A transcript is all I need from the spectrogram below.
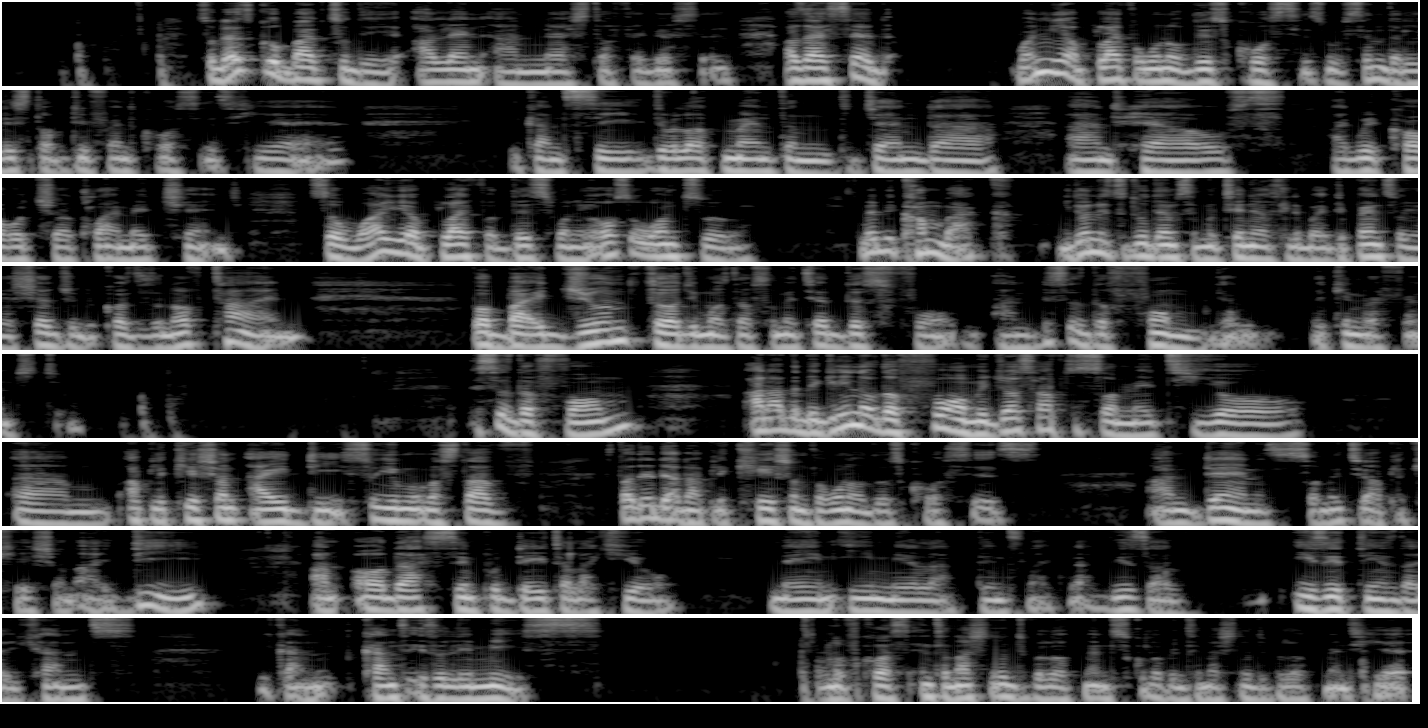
So let's go back to the Allan and Nesta Ferguson. As I said, when you apply for one of these courses, we've seen the list of different courses here. You can see development and gender and health, agriculture, climate change. So while you apply for this one, you also want to maybe come back. You don't need to do them simultaneously, but it depends on your schedule because there's enough time. But by June 3rd, you must have submitted this form. And this is the form they're making reference to. This is the form. And at the beginning of the form, you just have to submit your um, application ID. So you must have started an application for one of those courses and then submit your application ID and other simple data like your name, email, and things like that. These are easy things that you can't you can can't easily miss. And of course, International Development, School of International Development here.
